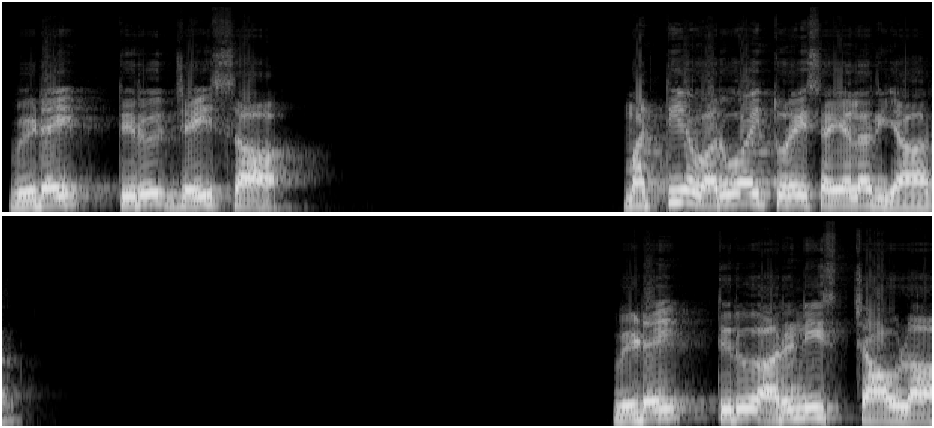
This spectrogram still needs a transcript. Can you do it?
விடை திரு. ஜெய்சா மத்திய வருவாய்த்துறை செயலர் யார்? விடை திரு. அருணீஸ் சாவ்லா.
